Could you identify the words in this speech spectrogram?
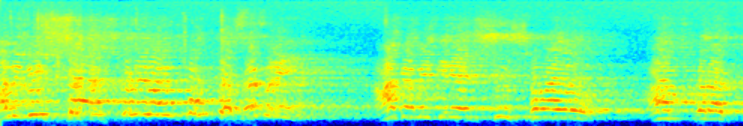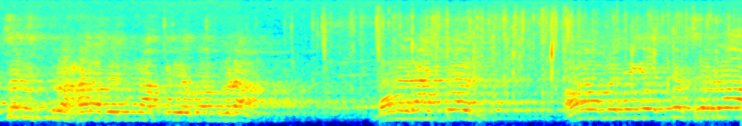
আমি বিশ্বাস করি এবং প্রত্যাশা করি, আগামী দিনের সুসময়েও আপনারা চরিত্র হারাবেন না, প্রিয় বন্ধুরা। মনে রাখবেন আওয়ামী লীগের দোসররা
